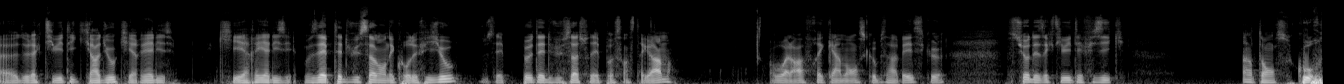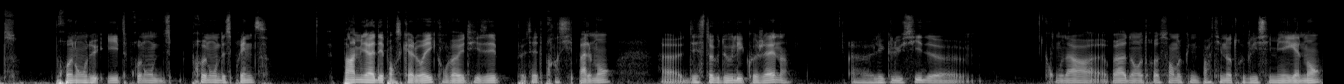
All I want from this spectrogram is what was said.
euh, de l'activité cardio qui est réalisée. Vous avez peut-être vu ça dans des cours de physio, vous avez peut-être vu ça sur des posts Instagram. Voilà, fréquemment, ce que c'est que sur des activités physiques intenses, courtes, prenons du hit, prenons, des sprints, parmi la dépense calorique, on va utiliser peut-être principalement euh, des stocks de glycogène, les glucides qu'on a voilà, dans notre sang, donc une partie de notre glycémie également,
